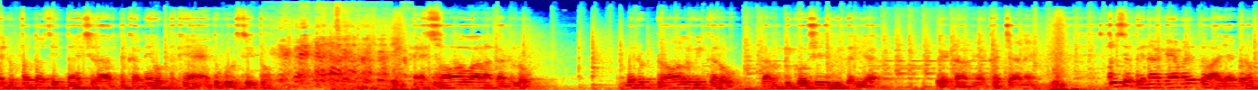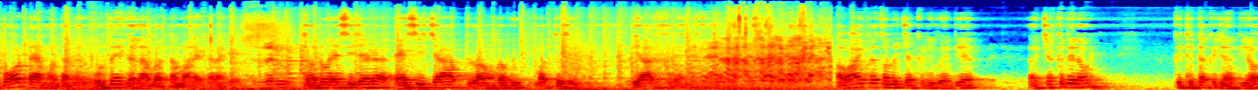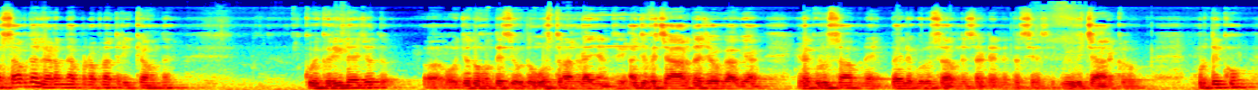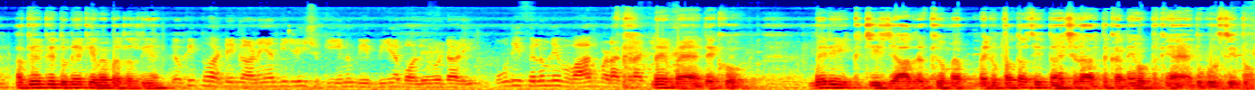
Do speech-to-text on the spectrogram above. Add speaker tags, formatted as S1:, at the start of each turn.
S1: ਮੈਨੂੰ ਪਤਾ ਸੀ ਤਾਂ ਸ਼ਰਾਰਤ ਕਰਨੇ ਉੱਠ ਕੇ ਆਇਆ ਤੂੰ ਕੁਰਸੀ ਤੋਂ। ਇਹ 100 ਵਾਲਾ ਕੱਢ ਲੋ ਮੈਨੂੰ ਟ੍ਰੋਲ ਵੀ ਕਰੋ ਕਰਨ ਦੀ ਕੋਸ਼ਿਸ਼ ਵੀ ਕਰੀਆ ਬੇਟਾ ਨੇ ਕੱਚਾ ਨੇ। ਤੁਸੀਂ ਬਿਨਾ ਕੈਮਰੇ ਤੋਂ ਆ ਜਾ ਕਰੋ ਬਹੁਤ ਟਾਈਮ ਹੁੰਦਾ ਮੇਰੇ ਉਦਾਂ ਹੀ ਗੱਲਾਂ ਬਾਤਾਂ ਮਾਰਿਆ ਕਰਾਂਗੇ।
S2: ਜ਼ਰੂਰ।
S1: ਤੁਹਾਨੂੰ ਐਸੀ ਜਗ੍ਹਾ ਐਸੀ ਚਾਹ ਪਿਲਾਉਂਗਾ ਵੀ ਮਤ ਤੁਸੀਂ ਯਾਦ ਕਰੋਗੇ ਆਵਾਜ਼ ਤਾਂ ਤੁਹਾਨੂੰ ਚੱਕਣੀ ਪੈਂਦੀ ਹੈ ਚੱਕਦੇ ਰਹੋ। ਕਿੱਥੇ ਤੱਕ ਜਾਂਦੀ ਹੈ ਉਹ ਸਭ ਦਾ ਲੜਨ ਦਾ ਆਪਣਾ ਆਪਣਾ ਤਰੀਕਾ ਹੁੰਦਾ। ਕੋਈ ਗਰੀਲਾ ਅਹ ਉਹ ਜਦੋਂ ਹੁੰਦੇ ਸੀ ਉਦੋਂ ਉਸ ਤਰ੍ਹਾਂ ਲੜਾਈ ਜਾਂਦੀ ਸੀ। ਅੱਜ ਵਿਚਾਰ ਦਾ ਯੁੱਗ ਆ ਗਿਆ। ਜਿਹੜਾ ਗੁਰੂ ਸਾਹਿਬ ਨੇ ਪਹਿਲੇ ਗੁਰੂ ਸਾਹਿਬ ਨੇ ਸਾਡੇ ਨੇ ਦੱਸਿਆ ਸੀ ਵੀ ਵਿਚਾਰ ਕਰੋ। ਹੁਣ ਦੇਖੋ ਅੱਗੇ ਅੱਗੇ ਦੁਨੀਆ ਕਿਵੇਂ ਬਦਲਦੀ ਹੈ।
S3: ਕਿਉਂਕਿ ਤੁਹਾਡੇ ਗਾਣਿਆਂ ਦੀ ਜਿਹੜੀ ਸ਼ੌਕੀਨ ਬੀਬੀ ਹੈ ਬਾਲੀਵੁੱਡ ਵਾਲੀ ਉਹਦੀ ਫਿਲਮ ਨੇ ਵਿਵਾਦ ਬੜਾ ਖੜਾ ਕੀਤਾ।
S1: ਨਹੀਂ ਮੈਂ ਦੇਖੋ ਮੇਰੀ ਇੱਕ ਚੀਜ਼ ਯਾਦ ਰੱਖਿਓ। ਮੈਂ ਮੈਨੂੰ ਪਤਾ ਸੀ ਤਾਂ ਸ਼ਰਾਰਤ ਕਰਨੇ ਉੱਠ ਕੇ ਆਇਆ ਤੂੰ ਕੁਰਸੀ ਤੋਂ।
